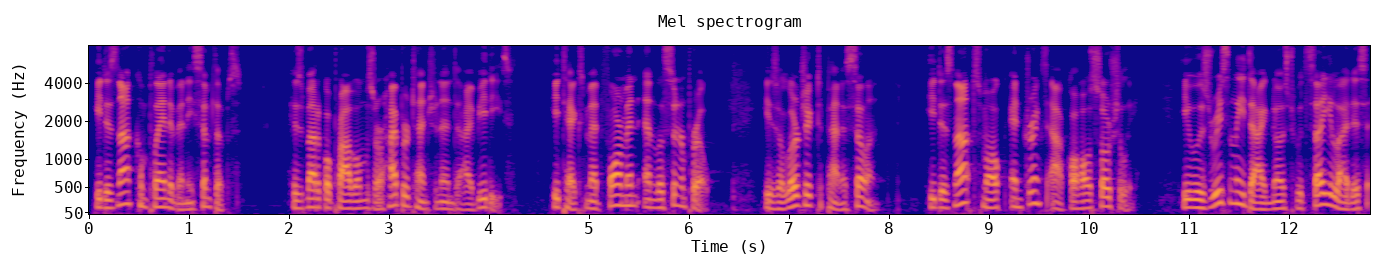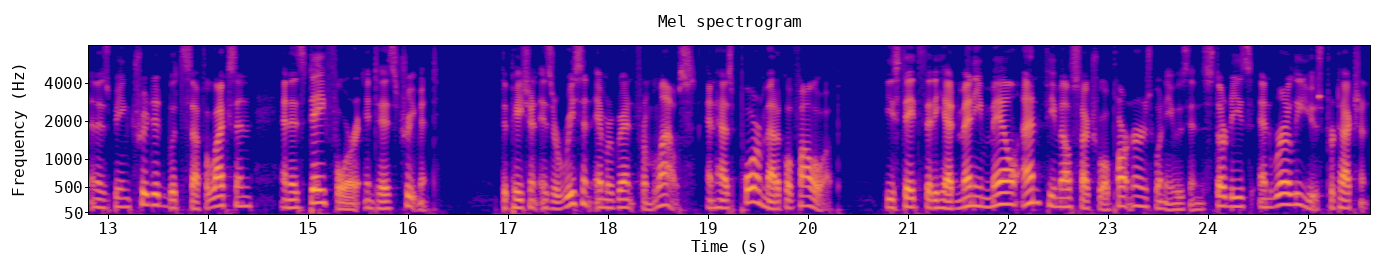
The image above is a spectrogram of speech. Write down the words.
He does not complain of any symptoms. His medical problems are hypertension and diabetes. He takes metformin and lisinopril. He is allergic to penicillin. He does not smoke and drinks alcohol socially. He was recently diagnosed with cellulitis and is being treated with cephalexin and is day four into his treatment. The patient is a recent immigrant from Laos and has poor medical follow up. He states that he had many male and female sexual partners when he was in his 30s and rarely used protection.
